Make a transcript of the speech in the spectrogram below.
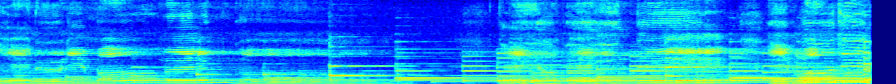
나의 눈이 머무는 곳 내 옆에 있는 이 모든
